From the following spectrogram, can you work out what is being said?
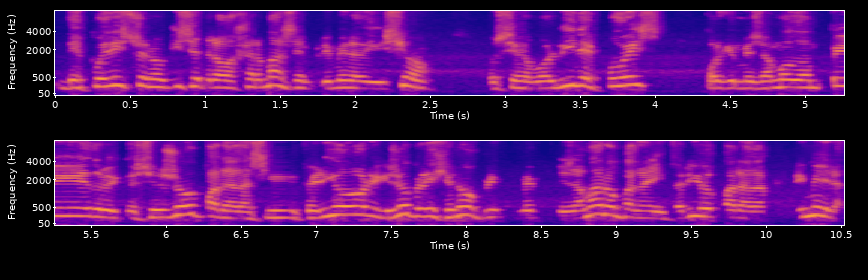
después de eso no quise trabajar más en primera división. O sea, volví después porque me llamó don Pedro y qué sé yo, para las inferiores, y que yo, pero dije, no, me, me llamaron para la inferior, para la primera.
